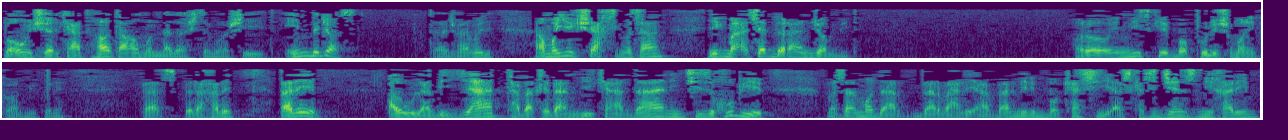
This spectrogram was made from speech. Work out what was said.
با اون شرکت ها تعامل نداشته باشید. این بجاست. توجه فرمودید. اما یک شخصی مثلا یک معصیت داره انجام میده. حالا این نیست که با پول شما این کار می‌کنه. پس بالاخره بله اولویت طبقه بندی کردن این چیز خوبیه. مثلا ما در در وهله اول میریم با کسی از کسی جنس می‌خریم.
